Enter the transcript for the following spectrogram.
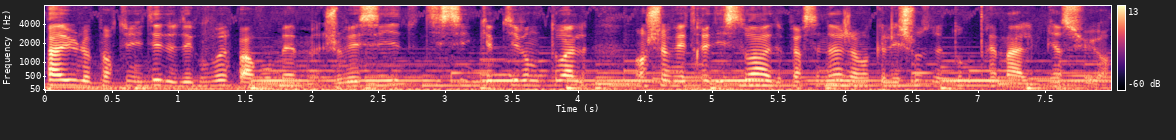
pas eu l'opportunité de découvrir par vous-même. Je vais essayer de tisser une captivante toile enchevêtrée d'histoires et de personnages avant que les choses ne tournent très mal, bien sûr,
